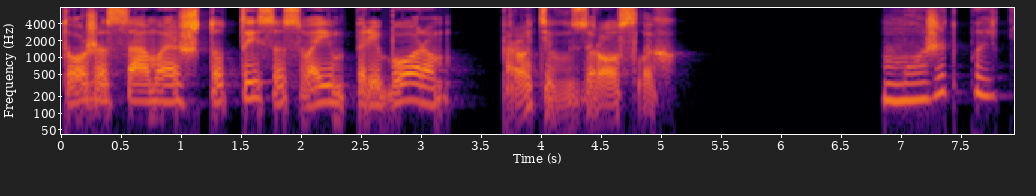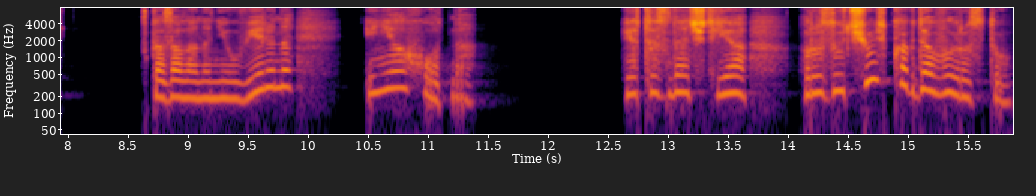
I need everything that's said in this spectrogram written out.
То же самое, что ты со своим прибором против взрослых». «Может быть», — сказала она неуверенно и неохотно. «Это значит, я разучусь, когда вырасту?»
